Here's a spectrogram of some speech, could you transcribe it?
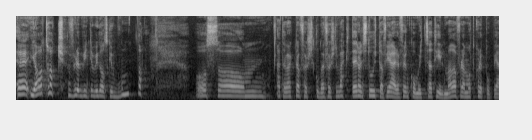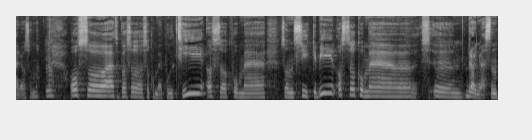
Eh, ja takk. For det begynte å bli ganske vondt, da. Og så mm, etter hvert da, først kom jeg først en vekter. Han sto utafor gjerdet, for han kom ikke seg til meg, da, for de måtte klippe opp gjerdet. Og sånn da. Og så etterpå så, så kom jeg politi, og så kom jeg sånn sykebil, og så kom jeg øh, brannvesen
